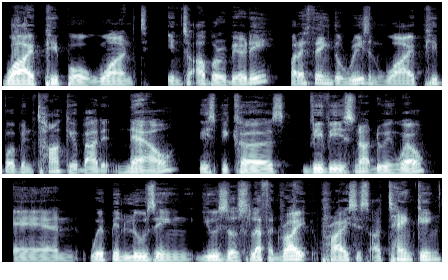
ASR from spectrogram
why people want interoperability but I think the reason why people have been talking about it now is because VeVe is not doing well and we've been losing users left and right. Prices are tanking.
